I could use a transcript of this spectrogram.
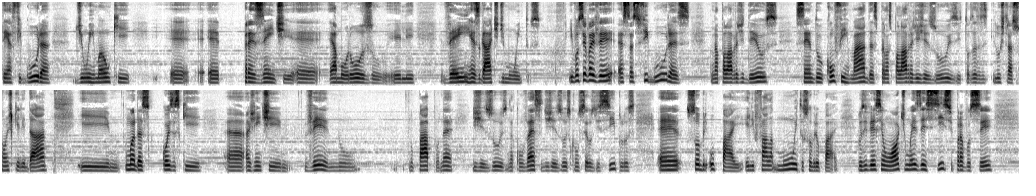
tem a figura de um irmão que é, é, é presente, é, é amoroso, ele vem em resgate de muitos. E você vai ver essas figuras na palavra de Deus sendo confirmadas pelas palavras de Jesus e todas as ilustrações que ele dá. E uma das coisas que uh, a gente vê no, no papo né, de Jesus, na conversa de Jesus com seus discípulos, é sobre o Pai. Ele fala muito sobre o Pai. Inclusive, esse é um ótimo exercício para você.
